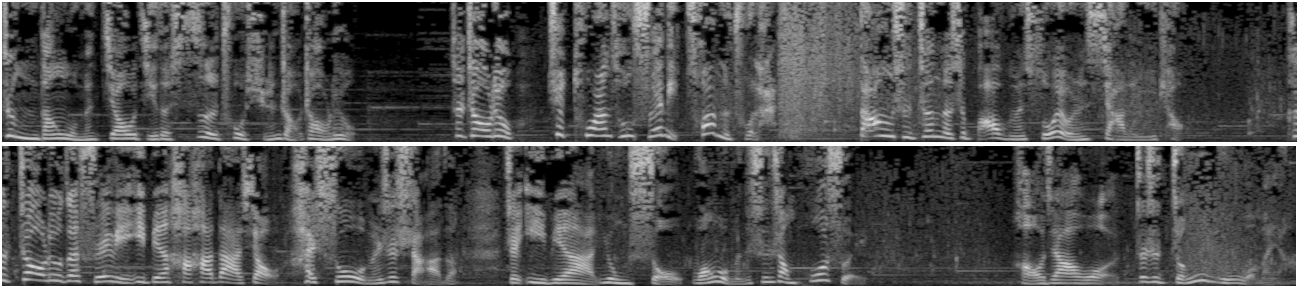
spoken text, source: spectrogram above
正当我们焦急的四处寻找赵六，这赵六却突然从水里窜了出来，当时真的是把我们所有人吓了一跳。可赵六在水里一边哈哈大笑，还说我们是傻子，这一边啊用手往我们的身上泼水。好家伙，这是整蛊我们呀！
